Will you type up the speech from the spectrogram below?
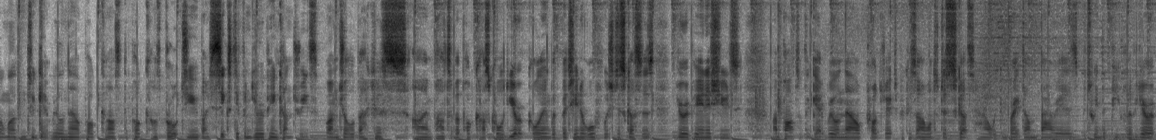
and welcome to Get Real Now podcast, the podcast brought to you by six different European countries. I'm Joel Backus. I'm part of a podcast called Europe Calling with Bettina Wolf, which discusses European issues. I'm part of the Get Real Now project because I want to discuss how we can break down barriers between the people of Europe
